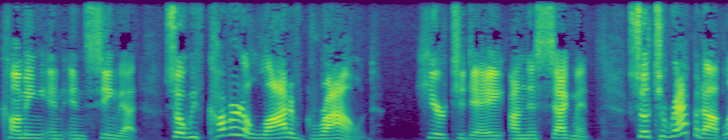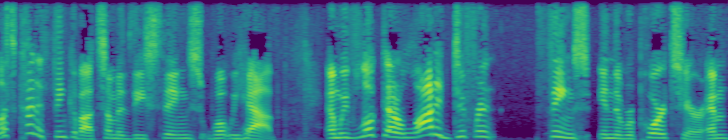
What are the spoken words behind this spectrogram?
coming and, and seeing that. So we've covered a lot of ground here today on this segment. So, to wrap it up, let's kind of think about some of these things, what we have. And we've looked at a lot of different things in the reports here. And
